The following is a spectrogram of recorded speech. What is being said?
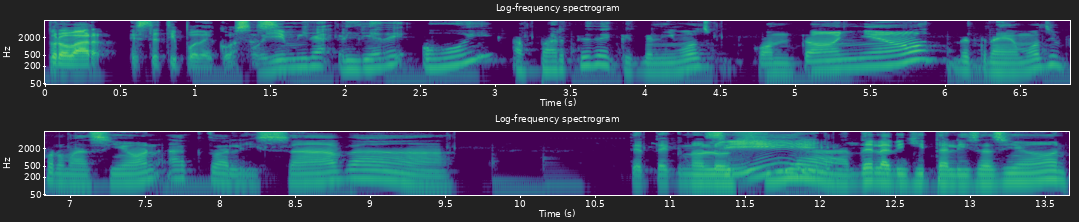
probar este tipo de cosas. Oye, mira, el día de hoy, aparte de que venimos con Toño, le traemos información actualizada de tecnología, de la digitalización.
